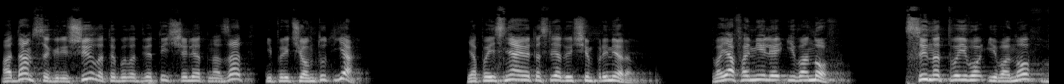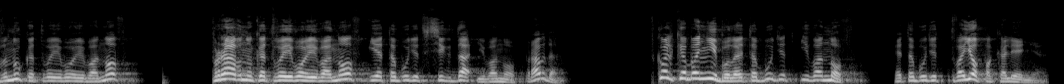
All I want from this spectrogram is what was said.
Адам согрешил, это было 2000 лет назад, и при чем тут я? Я поясняю это следующим примером. Твоя фамилия Иванов, сына твоего Иванов, внука твоего Иванов, правнука твоего Иванов, и это будет всегда Иванов, правда? Сколько бы ни было, это будет Иванов, это будет твое поколение.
